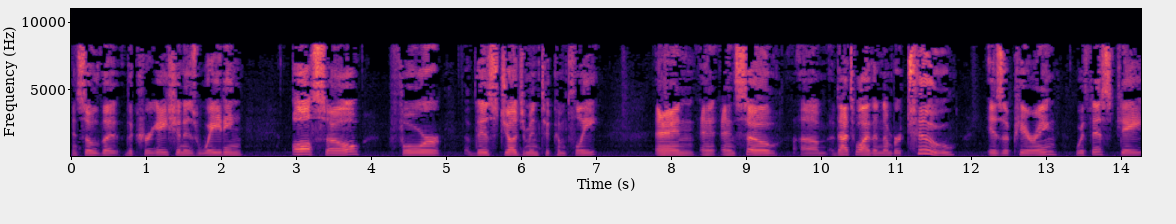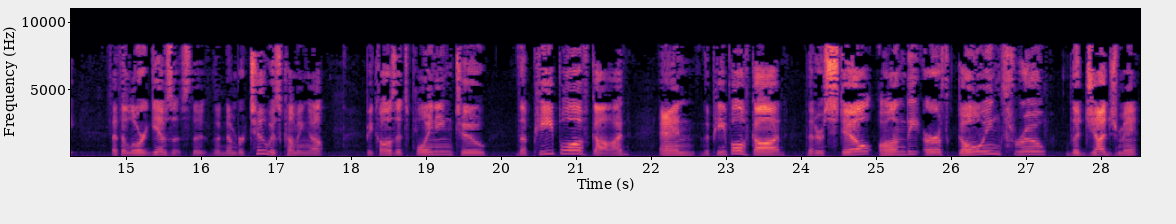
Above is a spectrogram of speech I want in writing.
And so the, the creation is waiting also for this judgment to complete. And, and, and so, um, that's why the number two is appearing with this date that the Lord gives us. The, the number two is coming up because it's pointing to the people of God and the people of God that are still on the earth going through the judgment,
